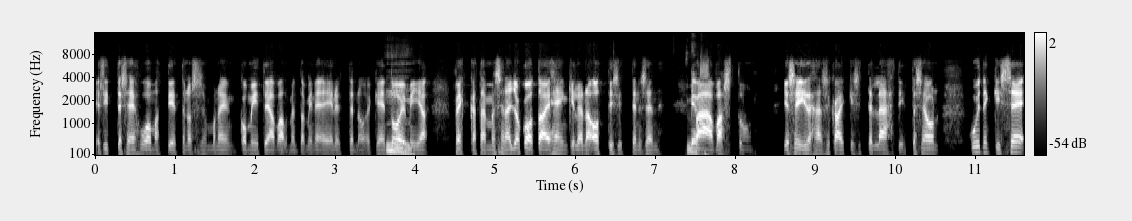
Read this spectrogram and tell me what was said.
Ja sitten se huomattiin, että no se semmoinen komiteavalmentaminen ei nyt oikein mm. toimi, ja Pekka tämmöisenä joko tai henkilönä otti sitten sen Jep. päävastuun. Ja siitähän se kaikki sitten lähti, että se on kuitenkin se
